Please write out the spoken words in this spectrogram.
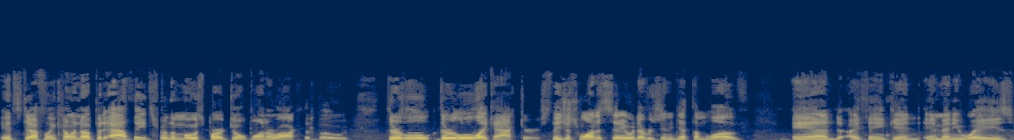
It's definitely coming up. But athletes, for the most part, don't want to rock the boat. They're a little they're a little like actors. They just want to say whatever's going to get them love. And I think in in many ways,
